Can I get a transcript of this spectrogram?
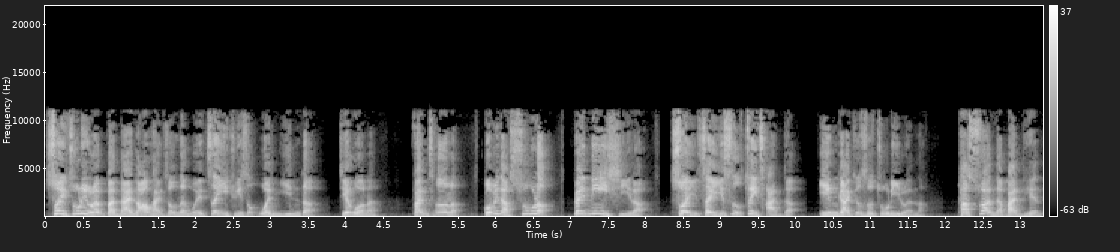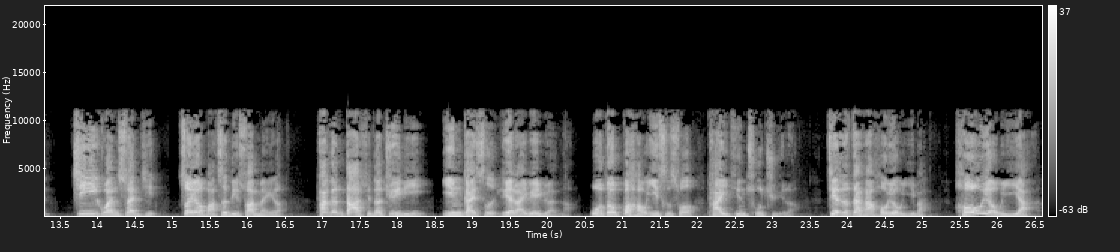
所以朱立伦本来脑海中认为这一局是稳赢的，结果呢翻车了，国民党输了，被逆袭了。所以这一次最惨的应该就是朱立伦了。他算了半天，机关算尽。最后把自己算没了，他跟大选的距离应该是越来越远了，我都不好意思说他已经出局了。接着再谈侯友谊吧，侯友谊呀，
